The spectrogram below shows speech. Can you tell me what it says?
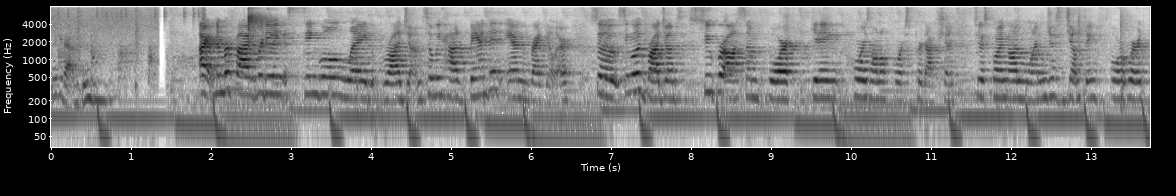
Look at that. All right, number five, we're doing single leg broad jump. So we have banded and regular. So single leg broad jumps, super awesome for getting horizontal force production. So just going on one, just jumping forward,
